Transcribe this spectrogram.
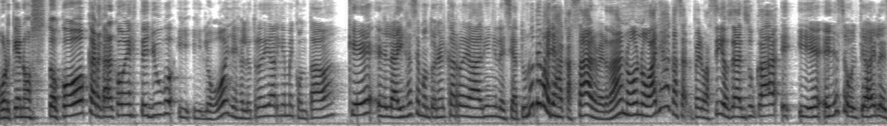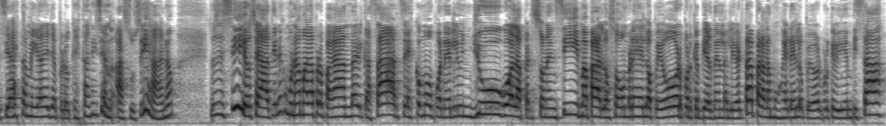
porque nos tocó cargar con este yugo y, lo oyes. El otro día alguien me contaba que la hija se montó en el carro de alguien y le decía, tú no te vayas a casar, ¿verdad? No, no vayas a casar, pero así, o sea, en su casa, y, y ella se volteaba y le decía a esta amiga de ella, pero ¿qué estás diciendo? A sus hijas, ¿no? Entonces sí, o sea, tiene como una mala propaganda el casarse, es como ponerle un yugo a la persona encima, para los hombres es lo peor porque pierden la libertad, para las mujeres es lo peor porque viven pisadas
